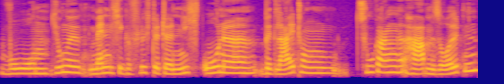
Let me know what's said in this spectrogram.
wo junge männliche Geflüchtete nicht ohne Begleitung Zugang haben sollten.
